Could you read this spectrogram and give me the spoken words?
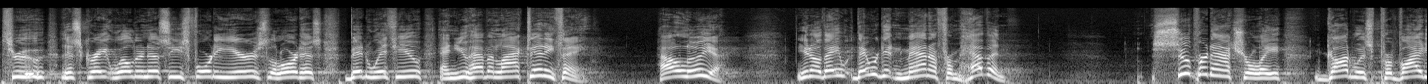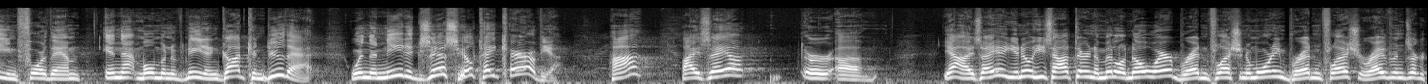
through this great wilderness these 40 years. The Lord has been with you and you haven't lacked anything. Hallelujah. You know, they, they were getting manna from heaven. Supernaturally, God was providing for them in that moment of need, and God can do that. When the need exists, He'll take care of you. Huh? Isaiah, or uh, yeah, Isaiah, you know, he's out there in the middle of nowhere, bread and flesh in the morning, bread and flesh, ravens are,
